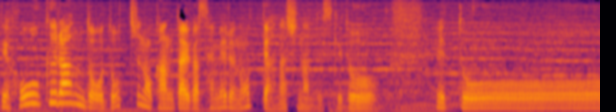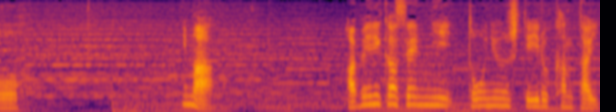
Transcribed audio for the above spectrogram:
でホークランドをどっちの艦隊が攻めるのって話なんですけどえっと今アメリカ戦に投入している艦隊。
